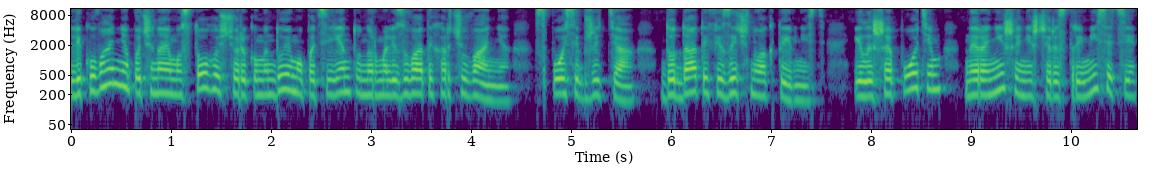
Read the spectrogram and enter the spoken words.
Лікування починаємо з того, що рекомендуємо пацієнту нормалізувати харчування, спосіб життя, додати фізичну активність і лише потім, не раніше ніж через три місяці,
